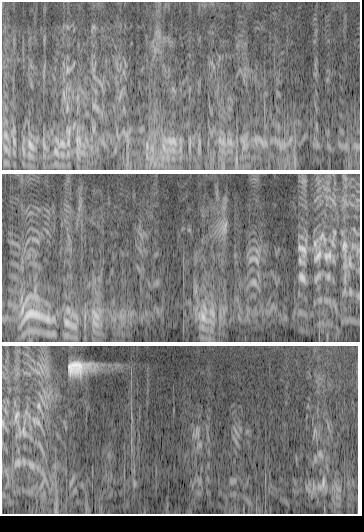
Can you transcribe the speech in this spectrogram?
Są takie wiesz, że tak dużo zachodzą. Ty byś się od razu podtestował się. Ale VPN mi się połączył, zobacz. Stronę że. Tak, dawaj Olek, dawaj Olek, dawaj Olek! Oj, tam już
